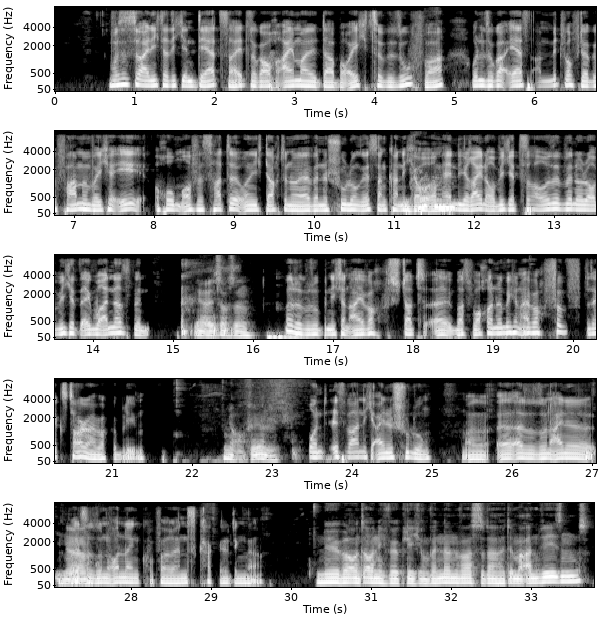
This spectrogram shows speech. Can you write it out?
Wusstest du eigentlich, dass ich in der Zeit sogar auch einmal da bei euch zu Besuch war und sogar erst am Mittwoch wieder gefahren bin, weil ich ja eh Homeoffice hatte und ich dachte, naja, wenn eine Schulung ist, dann kann ich auch am Handy rein, ob ich jetzt zu Hause bin oder ob ich jetzt irgendwo anders bin. Ja, ist auch so. Also so bin ich dann einfach statt äh, übers Wochenende bin ich dann einfach fünf, sechs Tage einfach geblieben. Ja, auf jeden Fall. Und es war nicht eine Schulung. Also, äh, also so eine, Ja. weißt du, so eine Online-Konferenz-Kacke-Ding da. Nö, bei uns auch nicht wirklich. Und wenn, dann warst du da halt immer anwesend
